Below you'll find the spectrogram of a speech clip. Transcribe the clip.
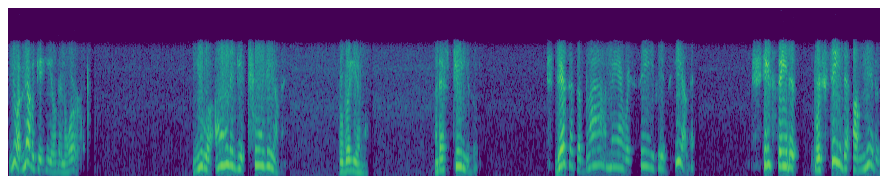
You will never get healed in the world. You will only get true healing through the healer. And that's Jesus. Just as the blind man received his healing, he it, received it immediately.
